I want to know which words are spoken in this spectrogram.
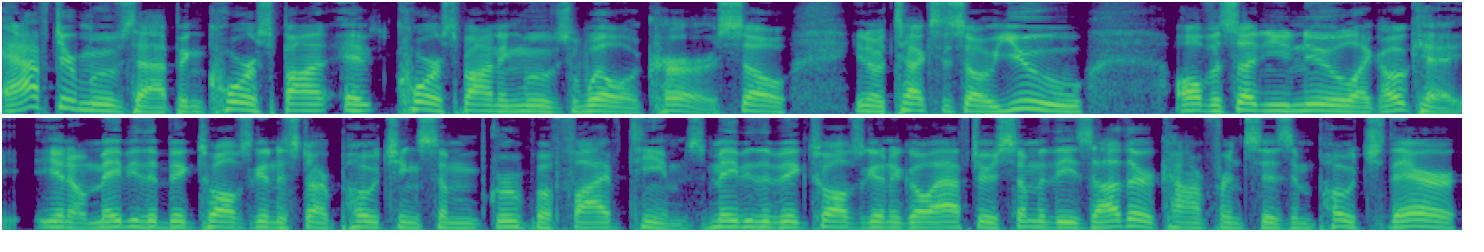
after moves happen correspond eh, corresponding moves will occur. So you know Texas OU all of a sudden you knew like okay you know maybe the Big 12 is going to start poaching some group of 5 teams. Maybe the Big 12 is going to go after some of these other conferences and poach their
